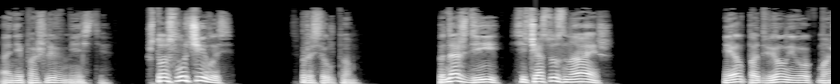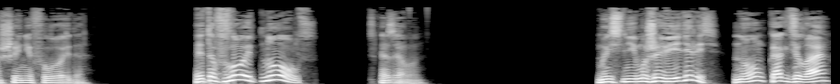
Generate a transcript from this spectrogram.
Они пошли вместе. «Что случилось?» — спросил Том. «Подожди, сейчас узнаешь». Эл подвел его к машине Флойда. «Это Флойд Ноулс», — сказал он. «Мы с ним уже виделись. Ну, как дела?»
